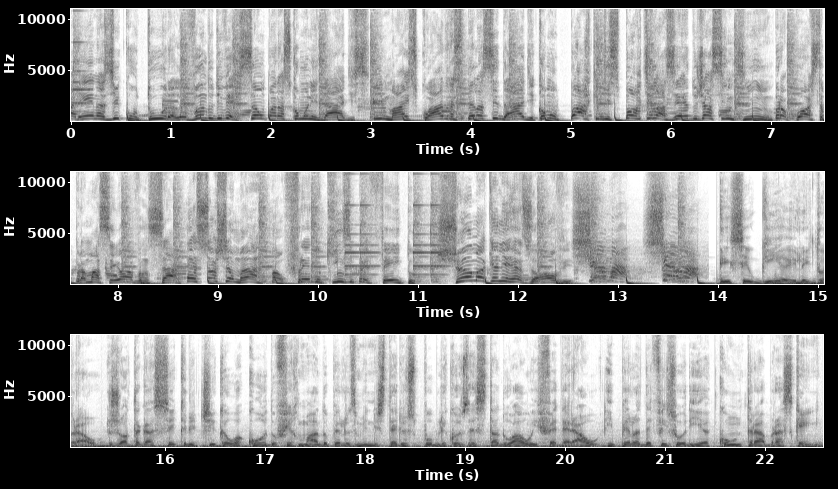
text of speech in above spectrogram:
Arenas de cultura, levando diversão para as comunidades. E mais quadras pela cidade, como o Parque de Esporte e Lazer do Jacintinho. Proposta para Maceió avançar é só chamar. Alfredo 15 Prefeito. Chama que ele resolve. Chama, chama. Em seu guia eleitoral, JHC critica o acordo firmado pelos Ministérios Públicos Estadual e Federal e pela Defensoria contra a Braskem.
